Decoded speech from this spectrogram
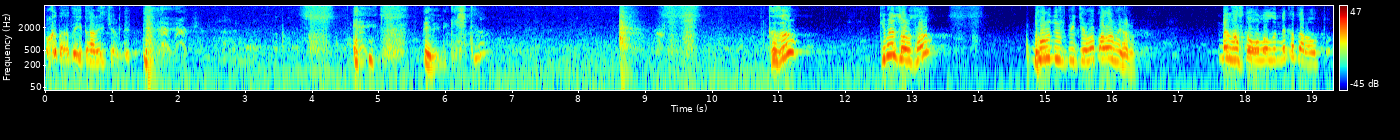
o kadar da idare edeceğim dedim. Delilik işte. Kızım, kime sorsam doğru düz bir cevap alamıyorum. Ben hasta olalı ne kadar oldu?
